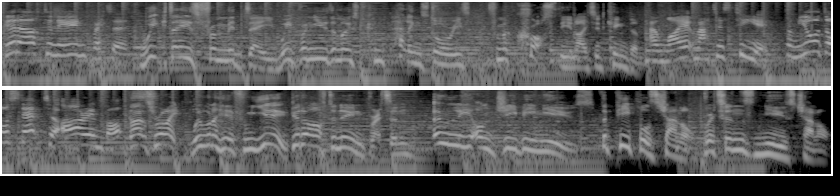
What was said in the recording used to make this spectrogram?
Good afternoon, Britain. Weekdays from midday, we bring you the most compelling stories from across the United Kingdom. And why it matters to you. From your doorstep to our inbox. That's right, we want to hear from you. Good afternoon, Britain. Only on GB News, the People's Channel, Britain's news channel.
